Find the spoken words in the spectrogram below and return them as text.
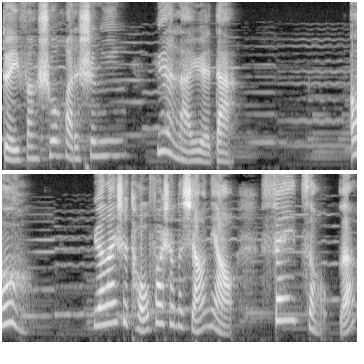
对方说话的声音越来越大。哦，原来是头发上的小鸟飞走了。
